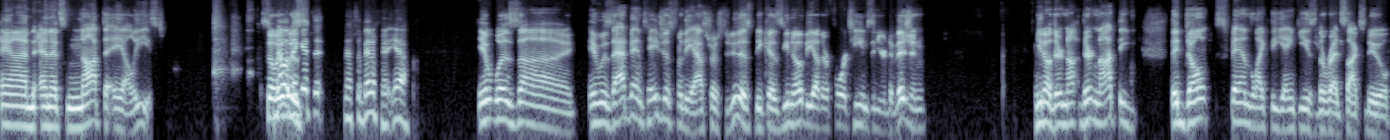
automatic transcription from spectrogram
and and it's not the AL East. So no, it was they get the, that's a benefit. Yeah. It was uh it was advantageous for the Astros to do this because you know the other four teams in your division you know they're not they're not the they don't spend like the Yankees the Red Sox do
